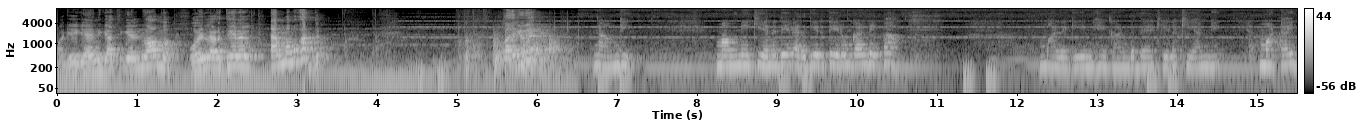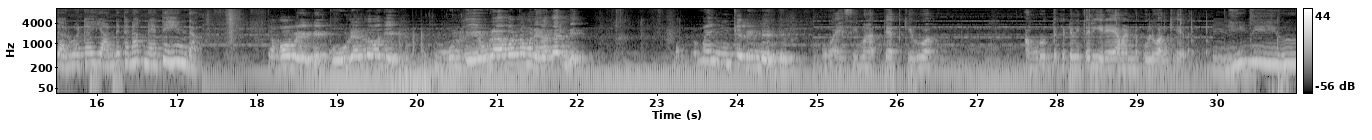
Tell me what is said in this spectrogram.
මගේ ගෑණි ගති ගැල්ලුවාම ඔහෙල්ලට තියෙන ඇම්ම මොකක්ද? මොකද කිව්වේ? නංගි මම මේ කියන දේ වැරදියට තේරුම් ගන්න එපා. මලගේ මෙහෙ ගණ්ඩ බෑ කියලා කියන්නේ මටයි දරුවටයි යන්න තැනක් නැති හින්දා. යකෝ මේ මේ කූඩැල්ල වගේ මුන් ලේවුරා බොන්නමනේ හදන්නේ. මටමයි කෙලින්නෙන්නේ. ඔයිසි මහත්තයත් කිව්වා අවුරුද්දකට විතර හිරේ යවන්න පුළුවන් කියලා. හිමි වුණේ නැති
